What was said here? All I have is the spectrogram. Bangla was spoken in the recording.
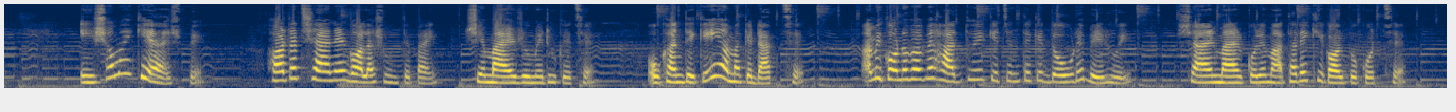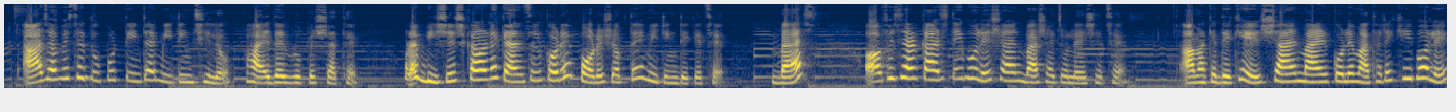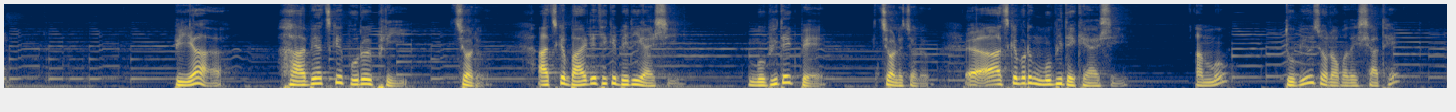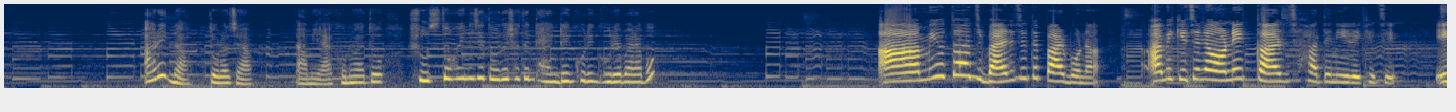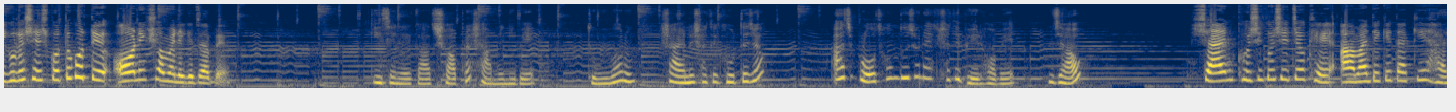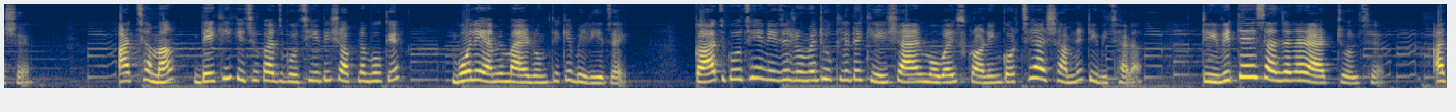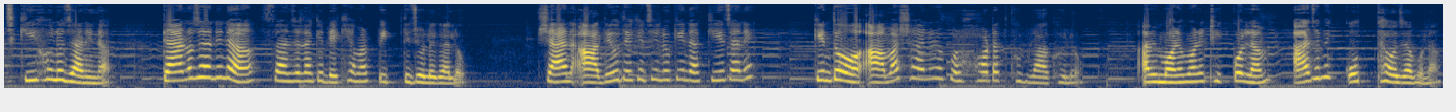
এই সময় কে আসবে? হঠাৎ শায়নের গলা শুনতে পাই। সে মায়ের রুমে ঢুকেছে। ওখান থেকেই আমাকে ডাকছে। আমি কোনোভাবে হাত ধুয়ে কিচেন থেকে দৌড়ে বের হই। শায়ন মায়ের কোলে মাথা রেখে গল্প করছে। আজ অফিসে দুপুর তিনটায় মিটিং ছিল ভাইদের গ্রুপের সাথে। ওরা বিশেষ কারণে ক্যান্সেল করে পরের সপ্তাহে মিটিং ডেকেছে। ব্যাস অফিসে আর কাজ নেই বলে শায়ন বাসায় চলে এসেছে। আমাকে দেখে শায়ন মায়ের কোলে মাথা রেখেই বলে পিয়া আমি আজকে পুরো ফ্রি। চলো আজকে বাইরে থেকে বেরিয়ে আসি। মুভি দেখবে? চলো চলো আজকে বরং মুভি দেখে আসি। আম্মু তুমিও চলো আমাদের সাথে? আরে না তোরা যা। আমি এখনও এত সুস্থ হইনি যে তোদের সাথে ঢ্যাং ঢ্যাং করে ঘুরে বেড়াবো। আমিও তো আজ বাইরে যেতে পারব না। আমি কিচেনে অনেক কাজ হাতে নিয়ে রেখেছি। এগুলো শেষ করতে করতে অনেক সময় লেগে যাবে। কিচেনের কাজ সবটা সামনে নিবে। তুমি বরং সায়নের সাথে ঘুরতে যাও। আজ প্রথম দুজন একসাথে বের হবে। যাও। সায়ন খুশি খুশি চোখে আমার দিকে তাকিয়ে হাসে। আচ্ছা মা দেখি কিছু কাজ গুছিয়ে দিই স্বপ্নাবুকে বলে আমি মায়ের রুম থেকে বেরিয়ে যাই। কাজ গুছিয়ে নিজের রুমে ঢুকলে দেখি শায়ন মোবাইল স্ক্রলিং করছে আর সামনে টিভি ছাড়া। টিভিতে সঞ্জনার অ্যাড চলছে। আজ কি হলো জানি না। কেন জানি না সঞ্জনাকে দেখে আমার পিত্তি জ্বলে গেল। শায়ন আদেও দেখেছিল কি না, কে জানে? কিন্তু আমার শায়নের ওপর হঠাৎ খুব রাগ হলো। আমি মনে মনে ঠিক করলাম, আজ আমি কোথাও যাব না।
